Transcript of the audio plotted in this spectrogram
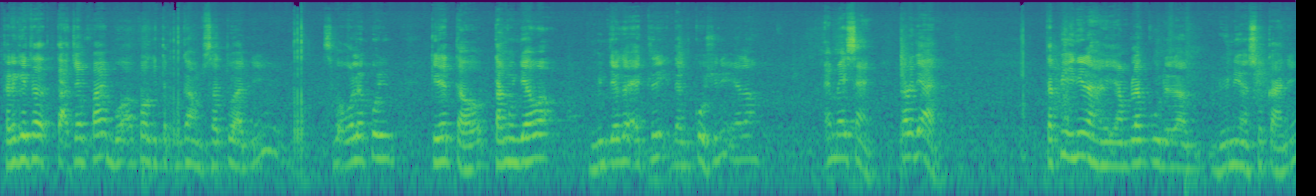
Kalau kita tak capai buat apa kita pegang persatuan ni? Sebab walaupun kita tahu tanggungjawab menjaga atlet dan coach ni ialah MSN kerajaan tapi inilah yang berlaku dalam dunia sukan ni.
